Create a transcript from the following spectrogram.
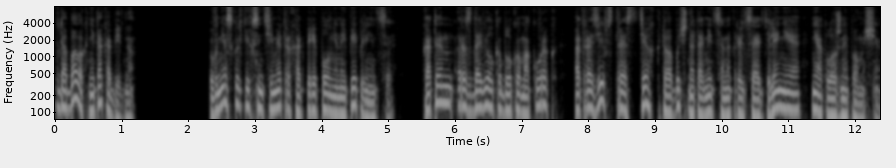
Вдобавок не так обидно. В нескольких сантиметрах от переполненной пепельницы Катен раздавил каблуком окурок, отразив стресс тех, кто обычно томится на крыльце отделения неотложной помощи.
